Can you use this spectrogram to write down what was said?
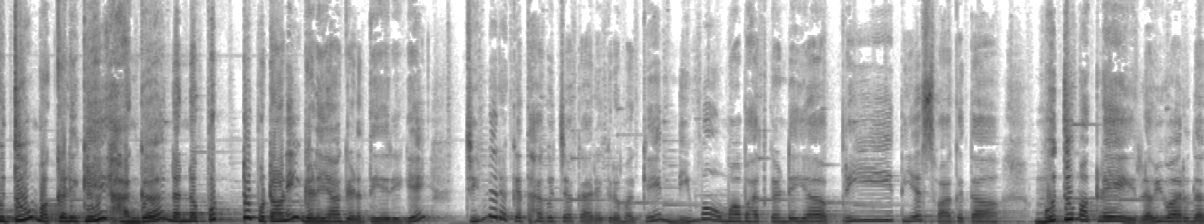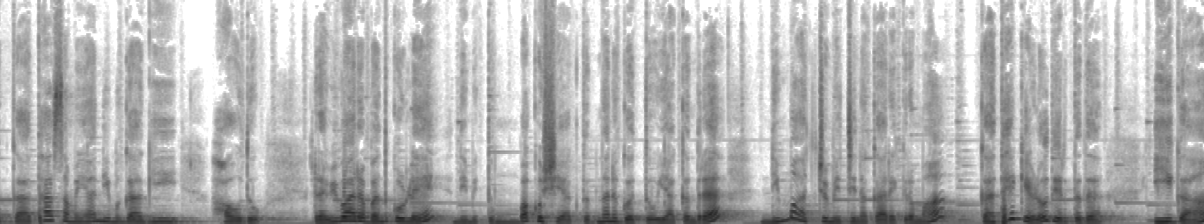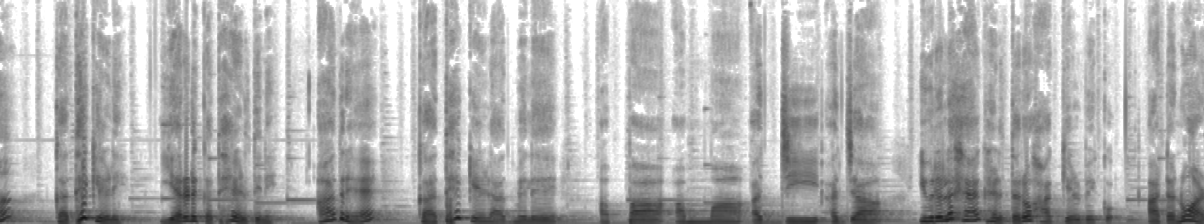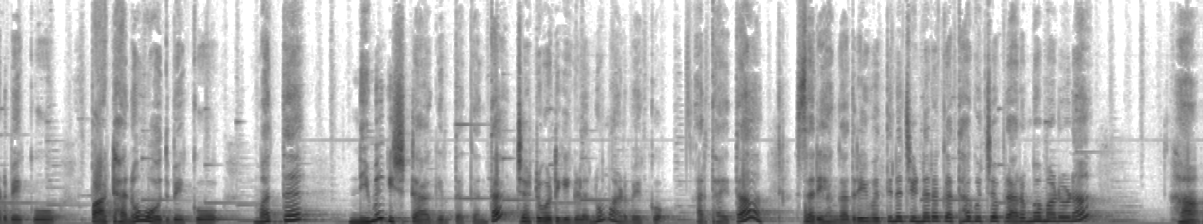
ಮುದ್ದು ಮಕ್ಕಳಿಗೆ ಹಂಗ ನನ್ನ ಪುಟ್ಟ ಪುಟಾಣಿ ಗೆಳೆಯ ಗೆಳತಿಯರಿಗೆ ಚಿಣ್ಣರ ಕಥಾಗುಚ್ಚ ಕಾರ್ಯಕ್ರಮಕ್ಕೆ ನಿಮ್ಮ ಉಮಾ ಭಾತ್ಕಂಡೆಯ ಪ್ರೀತಿಯ ಸ್ವಾಗತ. ಮುದ್ದು ಮಕ್ಕಳೇ, ರವಿವಾರದ ಕಥಾ ಸಮಯ ನಿಮಗಾಗಿ. ಹೌದು, ರವಿವಾರ ಬಂದ ಕೂಡಲೇ ನಿಮಗೆ ತುಂಬ ಖುಷಿ ಆಗ್ತದೆ ನನಗೆ ಗೊತ್ತು. ಯಾಕಂದ್ರೆ ನಿಮ್ಮ ಅಚ್ಚುಮೆಚ್ಚಿನ ಕಾರ್ಯಕ್ರಮ ಕಥೆ ಕೇಳೋದಿರ್ತದೆ. ಈಗ ಕಥೆ ಕೇಳಿ, ಎರಡು ಕಥೆ ಹೇಳ್ತೀನಿ. ಆದರೆ ಕಥೆ ಕೇಳಾದ್ಮೇಲೆ ಅಪ್ಪ, ಅಮ್ಮ, ಅಜ್ಜಿ, ಅಜ್ಜ ಇವರೆಲ್ಲ ಹೇಗೆ ಹೇಳ್ತಾರೋ ಹಾಗೆ ಕೇಳಬೇಕು. ಆಟನೂ ಆಡಬೇಕು, ಪಾಠನೂ ಓದಬೇಕು, ಮತ್ತು ನಿಮಗಿಷ್ಟ ಆಗಿರ್ತಕ್ಕಂಥ ಚಟುವಟಿಕೆಗಳನ್ನು ಮಾಡಬೇಕು. ಅರ್ಥ ಆಯ್ತಾ? ಸರಿ, ಹಾಗಾದರೆ ಇವತ್ತಿನ ಚಿಣ್ಣರ ಕಥಾಗುಚ್ಛ ಪ್ರಾರಂಭ ಮಾಡೋಣ. ಹಾಂ,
